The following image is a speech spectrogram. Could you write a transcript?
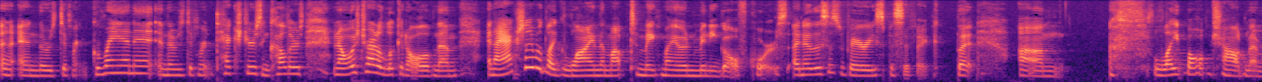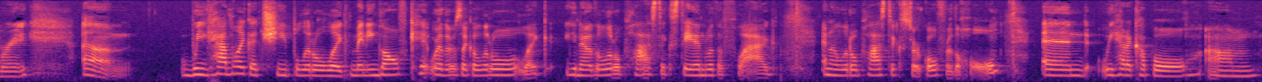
and, and there was different granite and there was different textures and colors and i always try to look at all of them and i actually would like line them up to make my own mini golf course. I know this is very specific but um light bulb child memory um we had like a cheap little like mini golf kit where there was like a little like you know the little plastic stand with a flag and a little plastic circle for the hole and we had a couple um,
